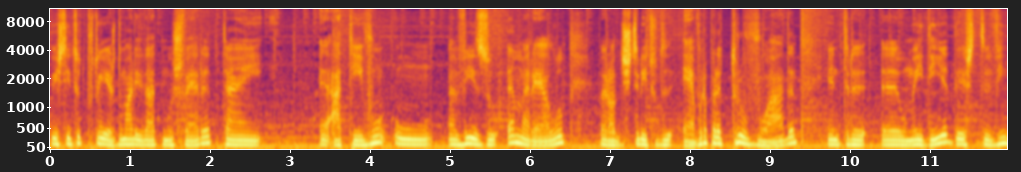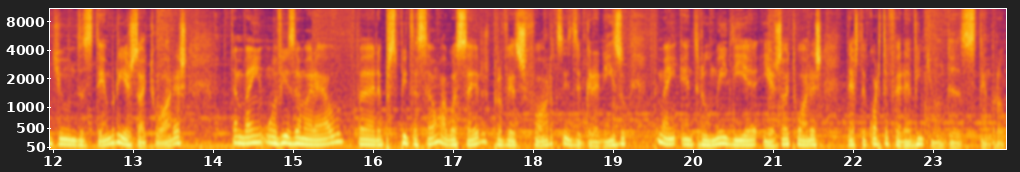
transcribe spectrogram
O Instituto Português do Mar e da Atmosfera tem eh, ativo um aviso amarelo para o distrito de Évora para trovoada entre uh, o meio-dia deste 21 de setembro e as 18 horas. Também um aviso amarelo para precipitação, aguaceiros, por vezes fortes e de granizo, também entre o meio-dia e as 18 horas desta quarta-feira, 21 de setembro.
